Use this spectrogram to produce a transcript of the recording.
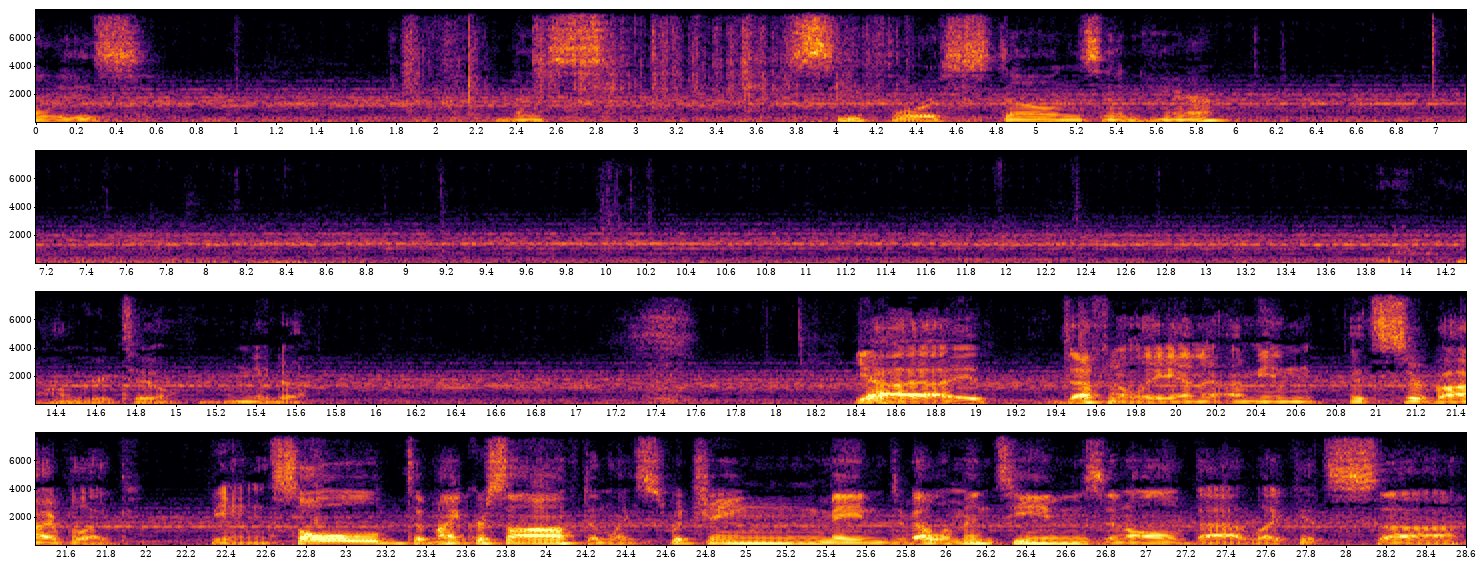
All these nice seafloor stones in here. I'm hungry too. I need to. Yeah, it definitely, and I mean, it's survived like being sold to Microsoft and like switching main development teams and all of that. Like it's uh,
